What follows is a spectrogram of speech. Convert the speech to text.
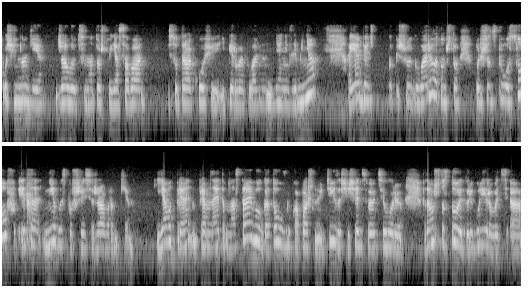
очень многие жалуются на то, что я сова, и с утра кофе и первая половина дня не для меня, а я опять же пишу и говорю о том, что большинство сов — это не выспавшиеся жаворонки. Я вот прям, прям на этом настаиваю, готова в рукопашную идти и защищать свою теорию. Потому что стоит урегулировать а,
